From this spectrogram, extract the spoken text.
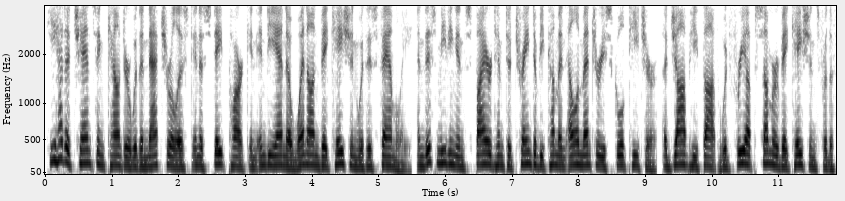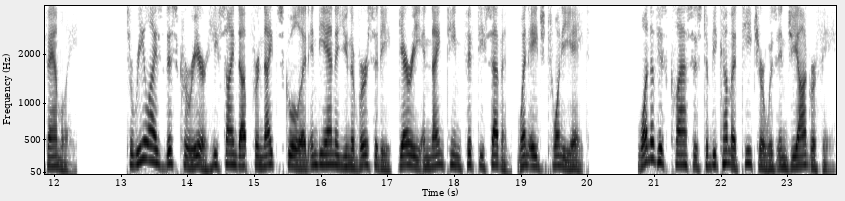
He had a chance encounter with a naturalist in a state park in Indiana when on vacation with his family, and this meeting inspired him to train to become an elementary school teacher, a job he thought would free up summer vacations for the family. To realize this career he signed up for night school at Indiana University, Gary in 1957, when aged 28. One of his classes to become a teacher was in geography.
